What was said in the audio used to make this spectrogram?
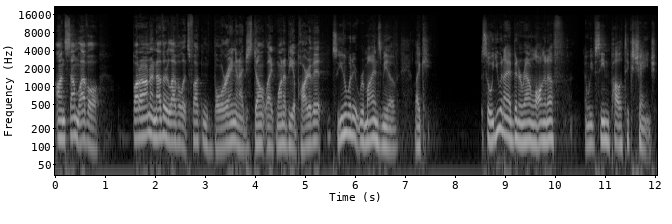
on some level. But on another level, it's fucking boring, and I just don't like want to be a part of it. So you know what it reminds me of? Like so you and I have been around long enough and we've seen politics change.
